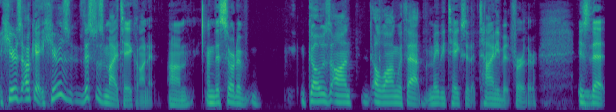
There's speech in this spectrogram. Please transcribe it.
here's okay here's this was my take on it um and this sort of goes on along with that but maybe takes it a tiny bit further is that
